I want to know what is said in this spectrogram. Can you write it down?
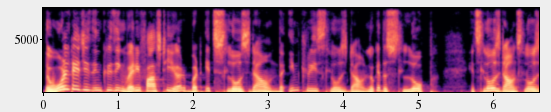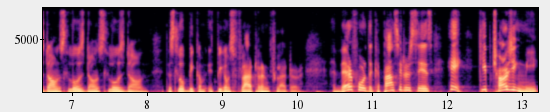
The voltage is increasing very fast here, but it slows down. The increase slows down. Look at the slope. It slows down, slows down, slows down, slows down. The slope becomes, it becomes flatter and flatter. And therefore the capacitor says, hey, keep charging me,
